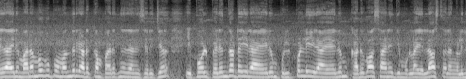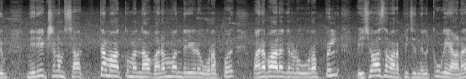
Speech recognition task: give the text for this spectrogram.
ഏതായാലും വനംവകുപ്പ് മന്ത്രി അടക്കം പരത്തുന്നതനുസരിച്ച് ഇപ്പോൾ പെരുന്തട്ടയിലായാലും പുൽപ്പള്ളിയിലായാലും കടുവാ സാന്നിധ്യമുള്ള എല്ലാ സ്ഥലങ്ങളിലും നിരീക്ഷണം ശക്തമാക്കുമെന്ന വനം മന്ത്രിയുടെ ഉറപ്പ് വനപാലകരുടെ ഉറപ്പിൽ വിശ്വാസമർപ്പിച്ച് നിൽക്കുകയാണ്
